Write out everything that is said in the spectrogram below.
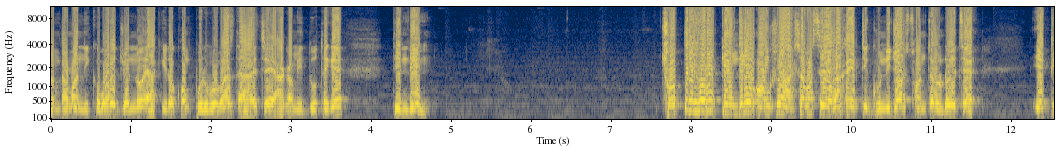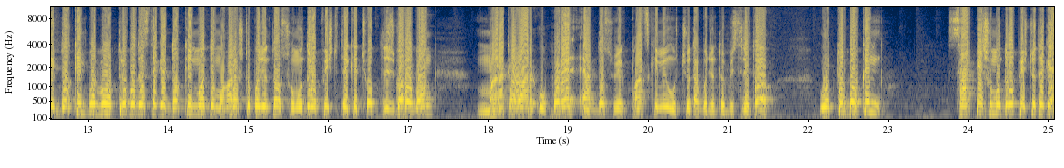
আন্দামান, নিকোবরের জন্য একই রকম পূর্বাভাস দেওয়া হয়েছে আগামী দু থেকে তিন দিন। ছত্তিশগড়ের কেন্দ্রীয় অংশ আশেপাশের এলাকায় একটি ঘূর্ণিঝড় সঞ্চালন রয়েছে। একটি দক্ষিণ পূর্ব উত্তরপ্রদেশ থেকে দক্ষিণ মধ্য মহারাষ্ট্র পর্যন্ত সমুদ্রপৃষ্ঠ থেকে ছত্তিশগড় এবং মারাঠাওয়ার উপরে এক দশমিক পাঁচ কিমি উচ্চতা পর্যন্ত বিস্তৃত। উত্তর দক্ষিণ ষাটটি সমুদ্রপৃষ্ঠ থেকে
